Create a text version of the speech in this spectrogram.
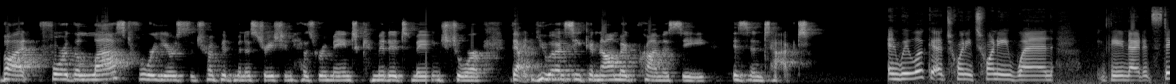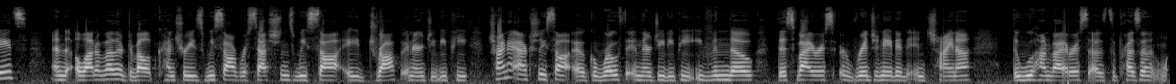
But for the last four years, the Trump administration has remained committed to making sure that U.S. economic primacy is intact. And we look at 2020 when the United States and a lot of other developed countries, we saw recessions, we saw a drop in our GDP. China actually saw a growth in their GDP, even though this virus originated in China, the Wuhan virus, as the president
